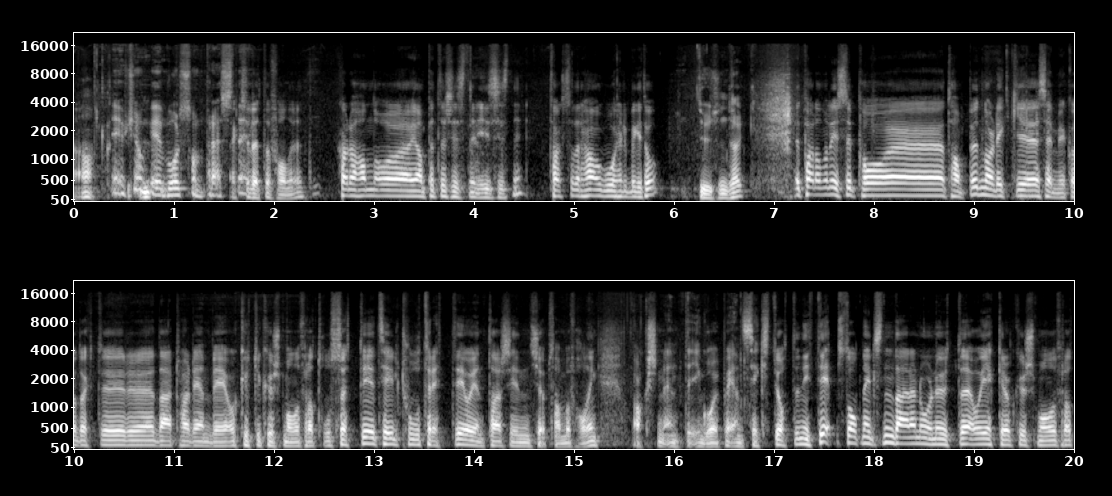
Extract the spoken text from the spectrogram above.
Ja. Det er jo ikke noe voldsomt press. Det er ikke så lett å få det rett. Karl Johan og Jan Petter Sissener i Sissener, takk skal dere ha, og god helg begge to. Tusen takk. Et par analyser på uh, tampen. Nordic Semiconductor eh, der tar DNB og kutter kursmålet fra 2,70 til 2,30 og gjentar sin kjøpsanbefaling. Aksjen endte i går på 1,68,90. Stolt-Nielsen der er Norden ute og jekker opp kursmålet fra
